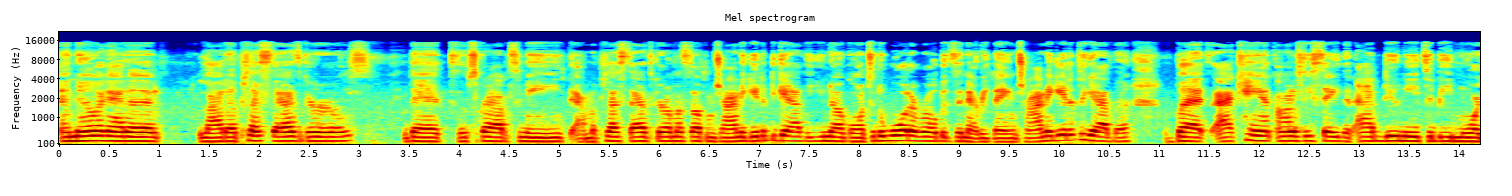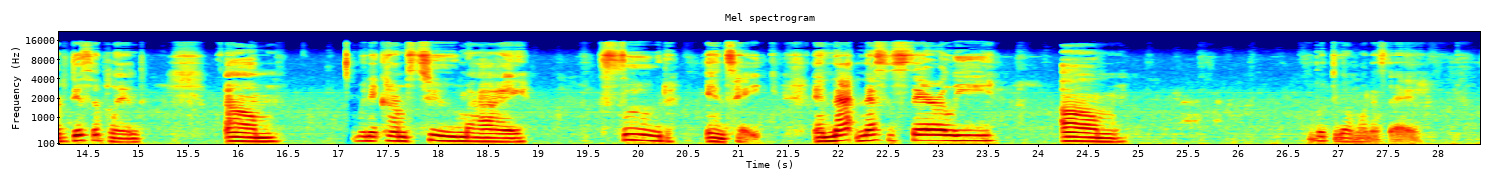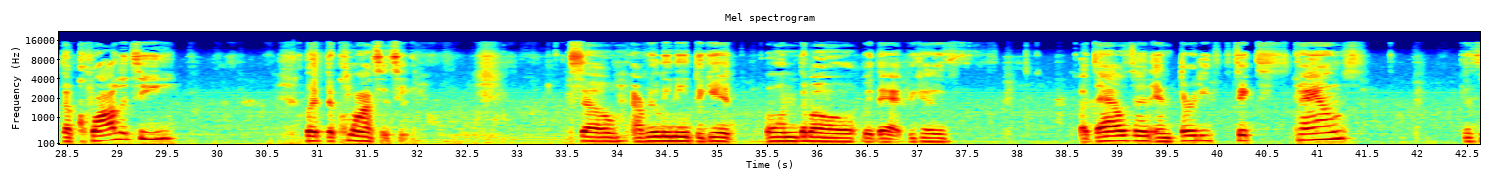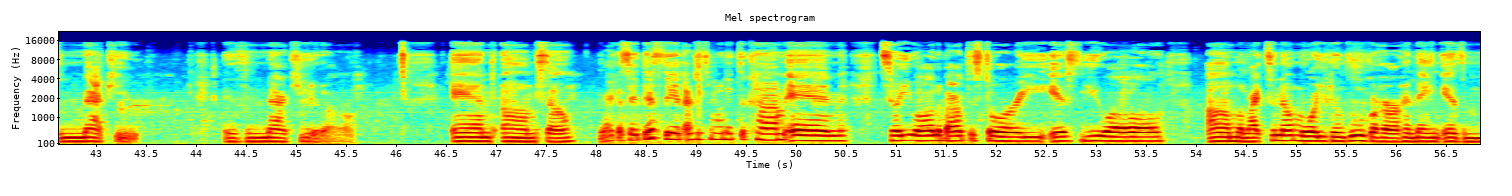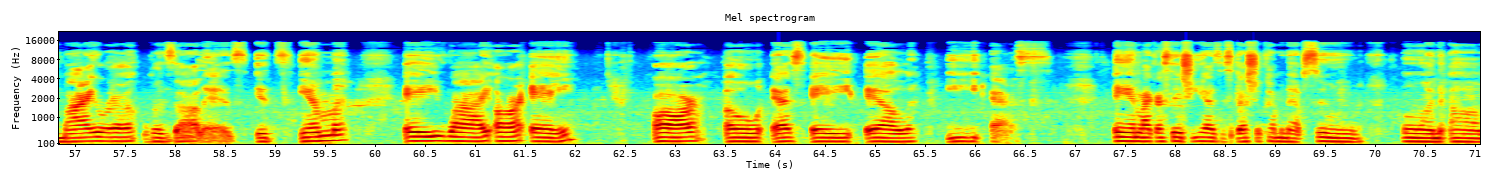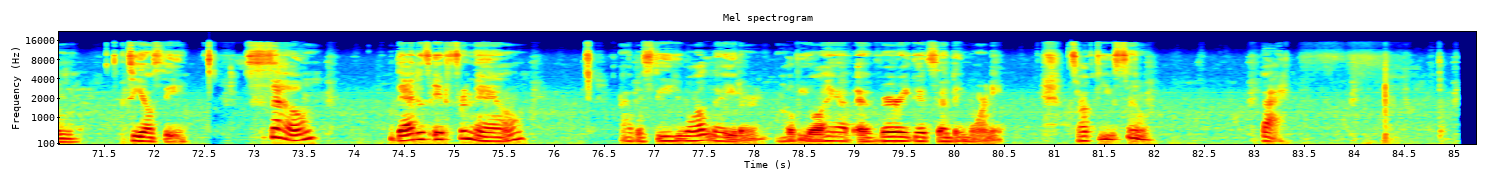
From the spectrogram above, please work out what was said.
I know I got a lot of plus size girls that subscribe to me. I'm a plus size girl myself. I'm trying to get it together, you know, going to the water aerobics and everything. Trying to get it together. But I can't honestly say that I do need to be more disciplined um, when it comes to my food intake. And not necessarily, um, what do I want to say? The quality, but the quantity. So I really need to get on the ball with that because a thousand and thirty-six pounds is not cute. It's not cute at all. And um, so, like I said, that's it. I just wanted to come and tell you all about the story. If you all um, would like to know more, you can Google her. Her name is Mayra Rosales. It's M A Y R A R O S A L E S. And like I said, she has a special coming up soon on um, TLC. So that is it for now. I will see you all later. I hope you all have a very good Sunday morning. Talk to you soon. Bye.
